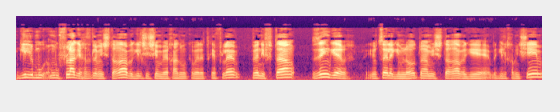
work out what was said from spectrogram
גיל מו- מופלג יחסית למשטרה, בגיל 61 הוא מקבל התקף לב, ונפטר. זינגר יוצא לגמלאות מהמשטרה בגיל, בגיל 50.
